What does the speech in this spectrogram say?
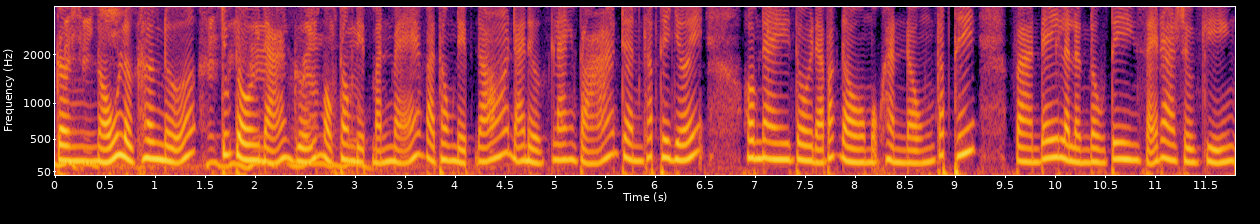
Cần nỗ lực hơn nữa, chúng tôi đã gửi một thông điệp mạnh mẽ và thông điệp đó đã được lan tỏa trên khắp thế giới. Hôm nay tôi đã bắt đầu một hành động cấp thiết và đây là lần đầu tiên xảy ra sự kiện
